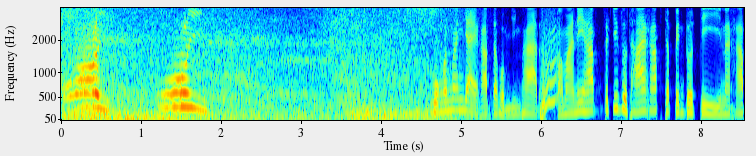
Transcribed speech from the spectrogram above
โอ้ย โอ้ย วงค่อนข้างใหญ่ครับ แต่ผมยิงพลาด ประมาณนี้ครับสกิลสุดท้ายครับจะเป็นตัว G นะครับ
